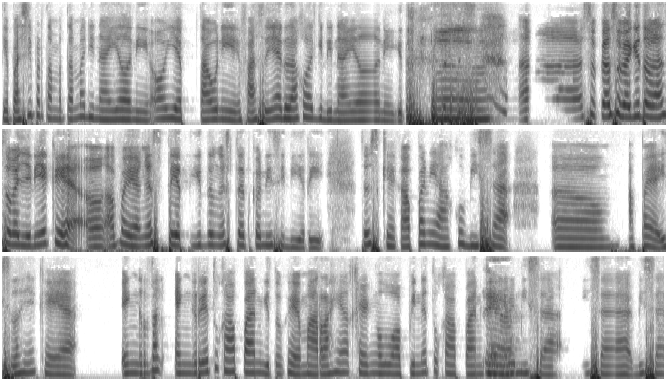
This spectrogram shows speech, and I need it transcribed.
ya pasti pertama-tama denial nih. Oh iya tahu nih fasenya adalah aku lagi denial nih gitu. Terus Uh, eh, suka-suka gitu kan suka jadinya kayak eh, apa ya nge-state gitu nge-state kondisi diri. Terus kayak kapan ya aku bisa em, apa ya istilahnya kayak anger angernya tuh kapan gitu? Kayak marahnya kayak ngeluapinnya tuh kapan? Kayak ya, akhirnya bisa bisa bisa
